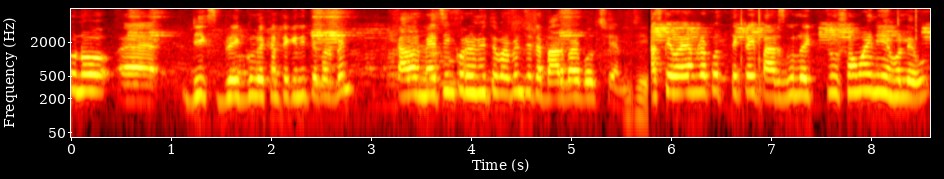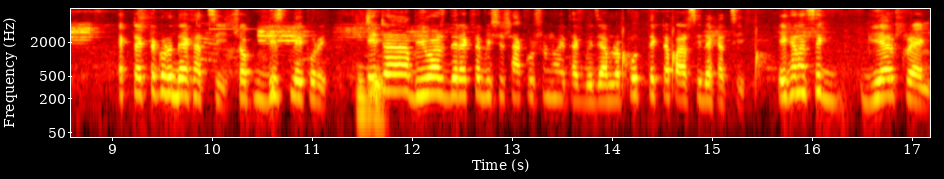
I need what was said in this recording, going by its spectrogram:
কোনো ডিস্ক ব্রেকগুলো এখান থেকে নিতে পারবেন। কালার ম্যাচিং করে নিতে পারবেন যেটা বারবার বলছি আমি। আজকে ভাই আমরা প্রত্যেকটাই পার্টসগুলো একটু সময় নিয়ে হলেও একটা একটা করে দেখাচ্ছি সব ডিসপ্লে করে। এটা ভিউয়ার্সদের একটা বিশেষ আকর্ষণ হয়ে থাকবে যে আমরা প্রত্যেকটা পার্টসই দেখাচ্ছি। এখানে আছে গিয়ার ক্র্যাঙ্ক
